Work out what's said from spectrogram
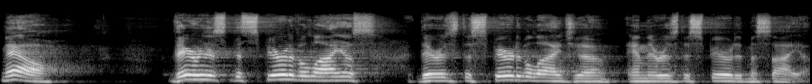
Now, there is the spirit of Elias, there is the spirit of Elijah, and there is the spirit of Messiah.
